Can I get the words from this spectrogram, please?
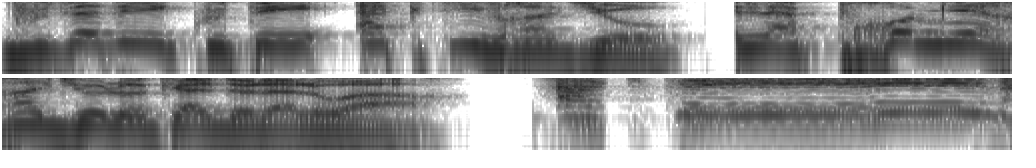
vous avez écouté Active Radio, la première radio locale de la Loire. Active.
